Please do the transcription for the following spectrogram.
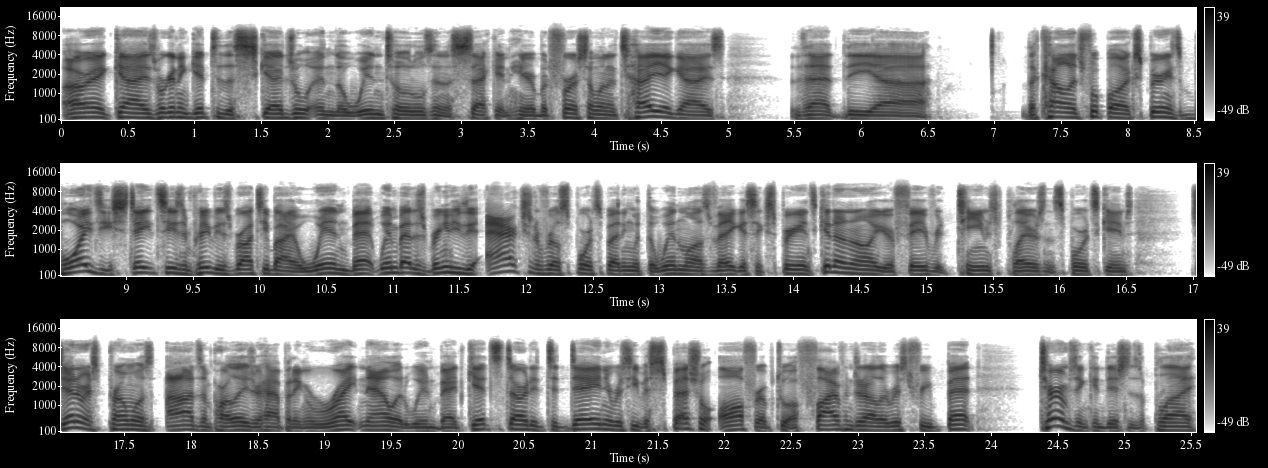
all right, guys, we're going to get to the schedule and the win totals in a second here, but first, I want to tell you guys that the. Uh, the college football experience Boise State season preview is brought to you by WynnBET. WynnBET is bringing you the action of real sports betting with the Wynn Las Vegas experience. Get on all your favorite teams, players, and sports games. Generous promos, odds, and parlays are happening right now at WynnBET. Get started today and you'll receive a special offer up to a $500 risk free bet. Terms and conditions apply.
